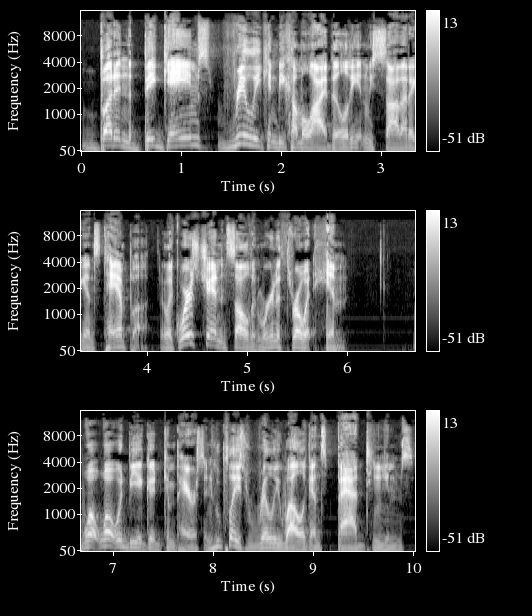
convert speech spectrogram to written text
but in the big games really can become a liability. And we saw that against Tampa. They're like, where's Chandon Sullivan? We're going to throw at him. What, what would be a good comparison? Who plays really well against bad teams,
